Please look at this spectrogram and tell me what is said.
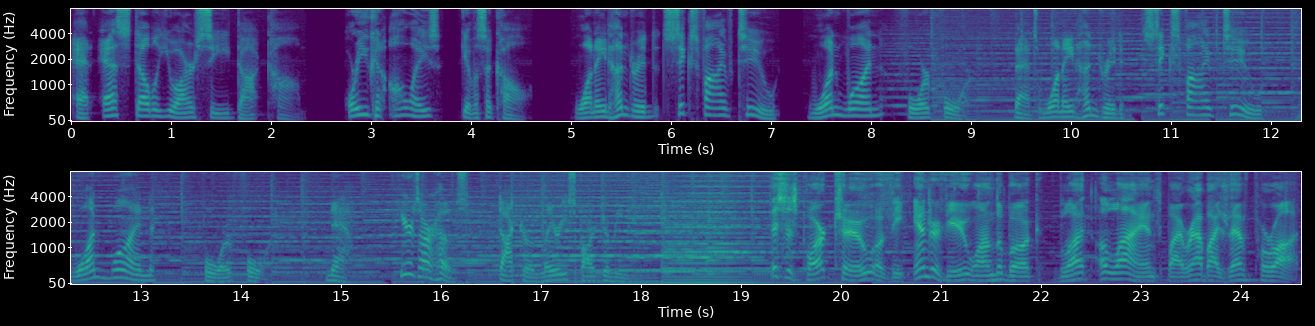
at swrc.com. Or you can always give us a call 1 800 652 1144. That's 1 800 652 1144. Now, here's our host, Dr. Larry Spargimino. This is part two of the interview on the book Blood Alliance by Rabbi Zev Porat.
